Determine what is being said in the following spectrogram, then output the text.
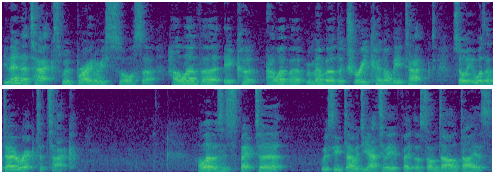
He then attacks with Binary Sorcerer. However, it could. However, remember the tree cannot be attacked, so it was a direct attack. However, since Spectre received damage, he activated effect of Sundial Dias,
